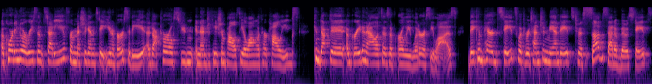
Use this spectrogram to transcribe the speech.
According to a recent study from Michigan State University, a doctoral student in education policy, along with her colleagues, conducted a great analysis of early literacy laws. They compared states with retention mandates to a subset of those states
